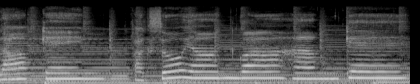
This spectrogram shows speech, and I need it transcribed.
Love Game 박소연과 함께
